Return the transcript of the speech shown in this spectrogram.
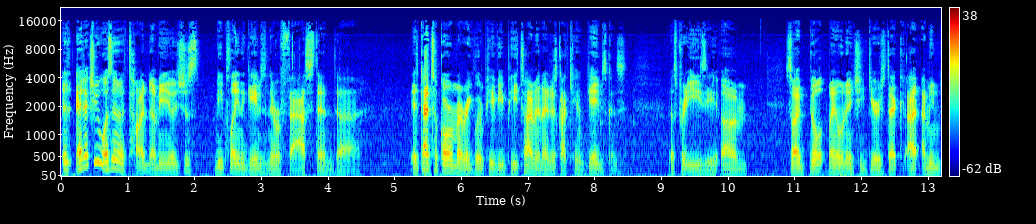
it, it actually wasn't a ton. I mean, it was just me playing the games, and they were fast, and uh, it kind of took over my regular PvP time, and I just got King of Games because it was pretty easy. Um, so I built my own Ancient Gears deck. I, I mean,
